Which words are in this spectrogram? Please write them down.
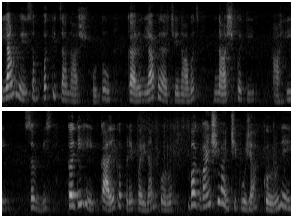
यामुळे संपत्तीचा नाश होतो. कारण या फळाचे नावच नाशपती आहे. सव्वीस. कधीही काळे कपडे परिधान करून भगवान शिवांची पूजा करू नये.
